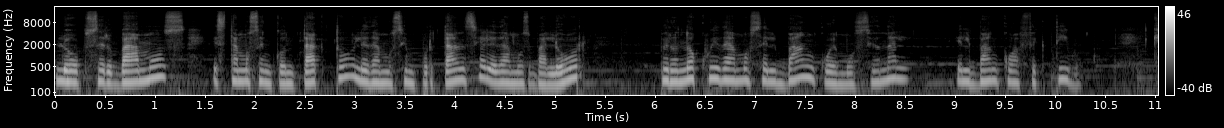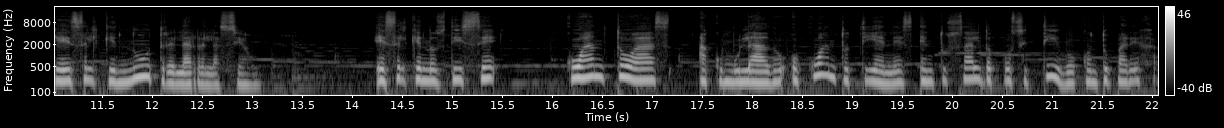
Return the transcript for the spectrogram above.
lo observamos, estamos en contacto, le damos importancia, le damos valor, pero no cuidamos el banco emocional, el banco afectivo, que es el que nutre la relación. Es el que nos dice cuánto has acumulado o cuánto tienes en tu saldo positivo con tu pareja.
